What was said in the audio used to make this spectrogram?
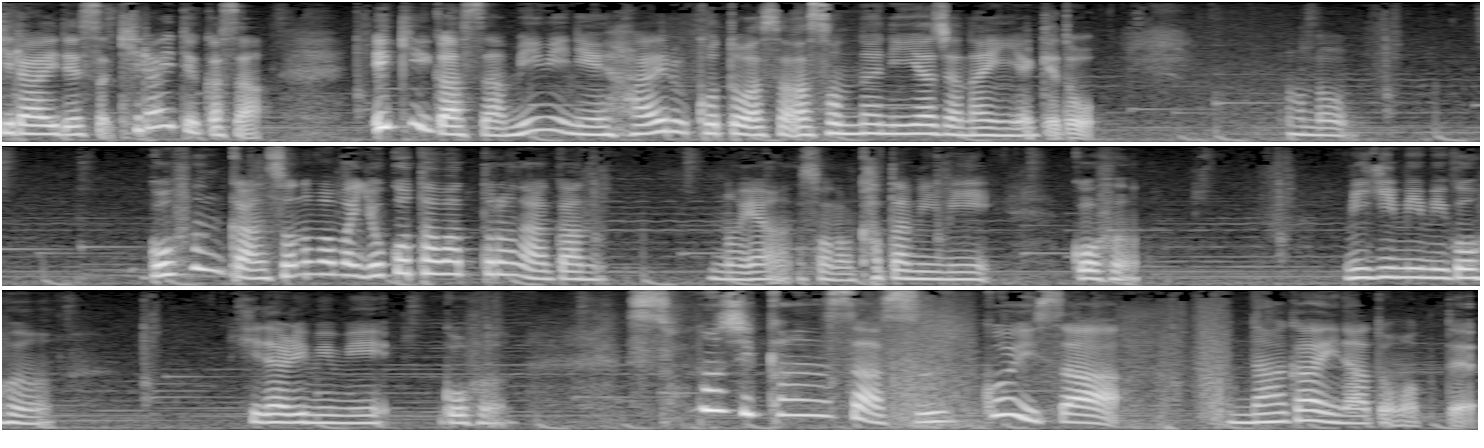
嫌いでさ嫌いっていうかさ液がさ耳に入ることはさそんなに嫌じゃないんやけど。あの5分間そのまま横たわっとらなあかんのやその片耳5分。右耳5分。左耳5分。その時間さすっごいさ長いなと思って。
